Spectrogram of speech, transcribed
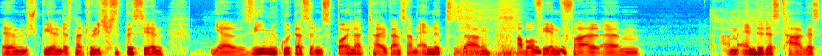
ähm, spielen. Das ist natürlich ein bisschen ja, semi-gut, das im Spoiler-Teil ganz am Ende zu sagen, aber auf jeden Fall ähm, am Ende des Tages,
